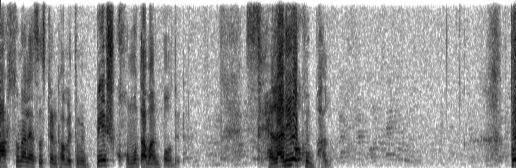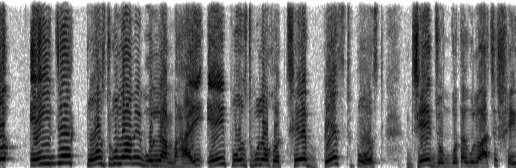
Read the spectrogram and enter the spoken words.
পার্সোনাল অ্যাসিস্ট্যান্ট হবে তুমি, বেশ ক্ষমতাবান পদ এটা। স্যালারিও খুব ভালো। তো এই যে পোস্টগুলো আমি বললাম ভাই, এই পোস্টগুলো হচ্ছে বেস্ট পোস্ট যে যোগ্যতাগুলো আছে সেই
